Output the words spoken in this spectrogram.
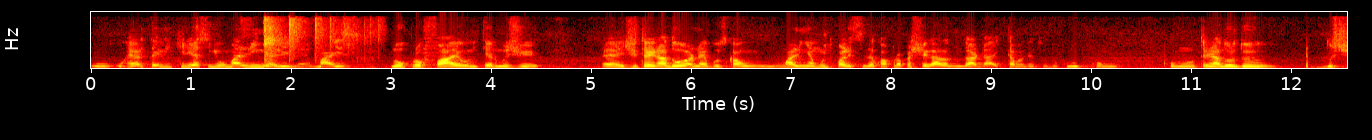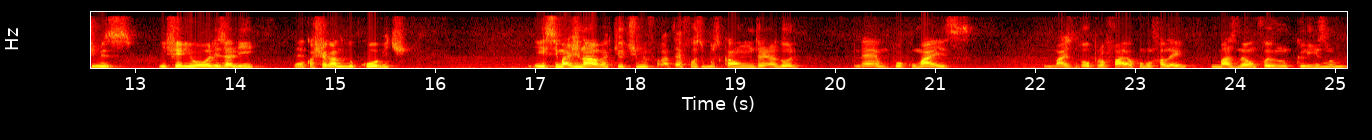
o, o Hertha ele queria seguir uma linha ali, né, mais low profile em termos de, é, de treinador, né, buscar um, uma linha muito parecida com a própria chegada do Dardai, que estava dentro do clube como, como treinador do, dos times inferiores ali, né, com a chegada do Kovic. E se imaginava que o time até fosse buscar um treinador né, um pouco mais, mais low profile, como eu falei, mas não, foi no Klinsmann,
